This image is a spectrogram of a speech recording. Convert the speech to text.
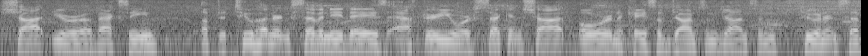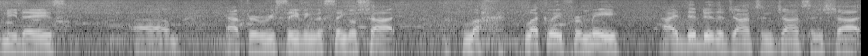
shot, your uh, vaccine, up to 270 days after your second shot, or in the case of Johnson Johnson, 270 days um, after receiving the single shot. luckily for me, I did do the Johnson Johnson shot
